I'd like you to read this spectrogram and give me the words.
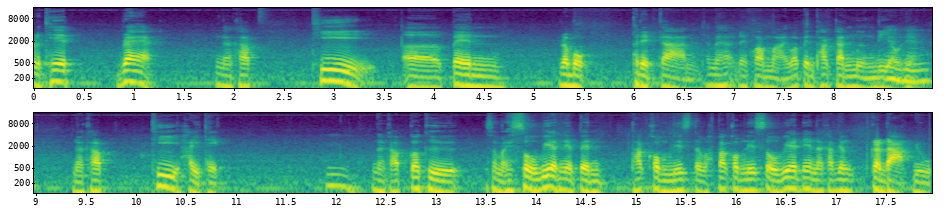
ประเทศแรกนะครับ ที่เอ่อเป็นระบบเผด็จการใช่ไหมฮะในความหมายว่าเป็นพรรคการเมืองเดียวเนี่ยอือฮึนะครับที่ไฮเทคอืมนะครับก็คือสมัยโซเวียตเนี่ยเป็นพรรคคอมมิวนิสต์แต่ว่าพรรคคอมมิวนิสต์โซเวียตเนี่ยนะครับยังกระดาษอยู่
